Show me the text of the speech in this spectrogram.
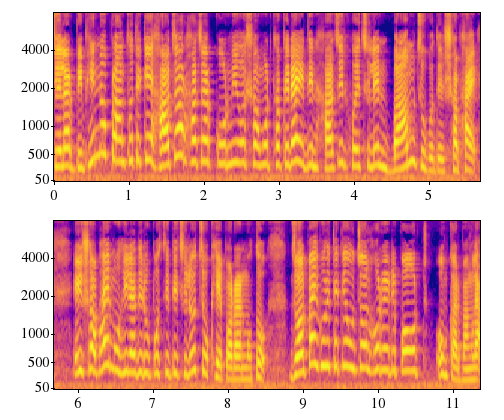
জেলার বিভিন্ন প্রান্ত থেকে হাজার হাজার কর্মী ও সমর্থকেরা এদিন হাজির হয়েছিলেন বাম যুবদের সভায়। এই সভায় মহিলাদের উপস্থিতি ছিল চোখে পড়ার মতো। জলপাইগুড়ি থেকে উজ্জ্বল হরের রিপোর্ট, ওঙ্কার বাংলা।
